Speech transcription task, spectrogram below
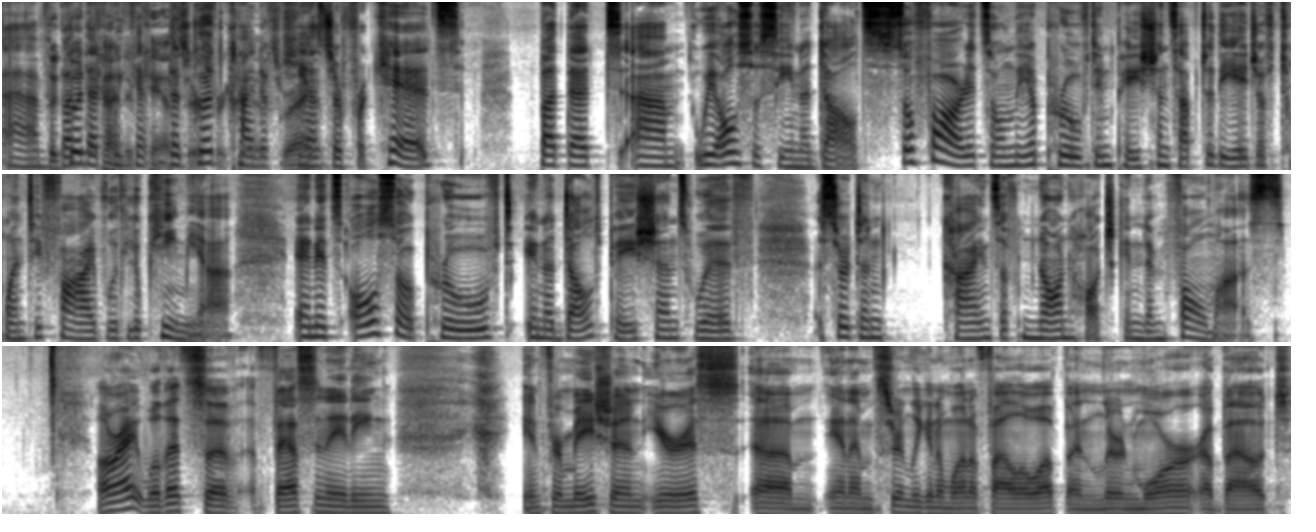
Uh, the good kind of cancer. The good kind kids, of right? cancer for kids. But that um, we also see in adults. So far, it's only approved in patients up to the age of 25 with leukemia. And it's also approved in adult patients with certain kinds of non Hodgkin lymphomas. All right. Well, that's fascinating information, Iris. Um, and I'm certainly going to want to follow up and learn more about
